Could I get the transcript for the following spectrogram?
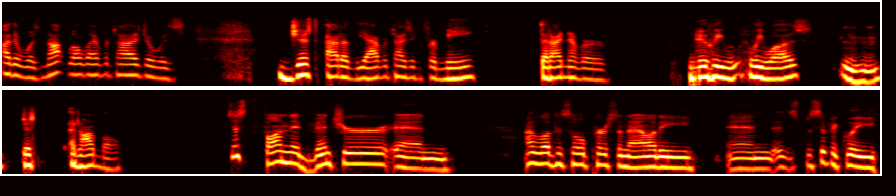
either was not well advertised or was just out of the advertising for me that I never knew who he, who he was. Mm-hmm. Just an oddball. just fun adventure and i love his whole personality and specifically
